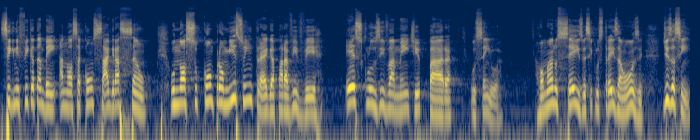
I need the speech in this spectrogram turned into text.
significa também a nossa consagração, o nosso compromisso e entrega para viver exclusivamente para o Senhor. Romanos 6, versículos 3 a 11, diz assim:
